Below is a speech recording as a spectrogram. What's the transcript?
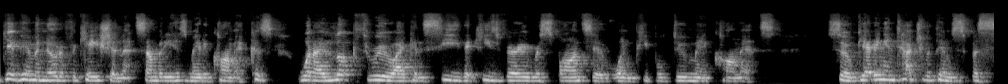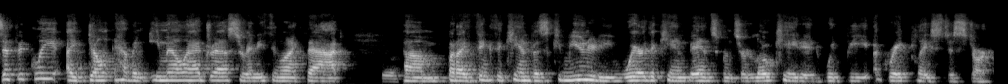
give him a notification that somebody has made a comment. Because when I look through, I can see that he's very responsive when people do make comments. So getting in touch with him specifically, I don't have an email address or anything like that. Um, but I think the Canvas community, where the Canvancements are located, would be a great place to start.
